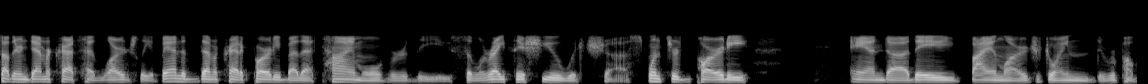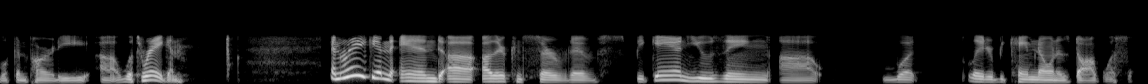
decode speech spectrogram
Southern Democrats had largely abandoned the Democratic Party by that time over the civil rights issue, which uh, splintered the party. And uh, they, by and large, joined the Republican Party uh, with Reagan. And Reagan and other conservatives began using what later became known as dog whistles.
